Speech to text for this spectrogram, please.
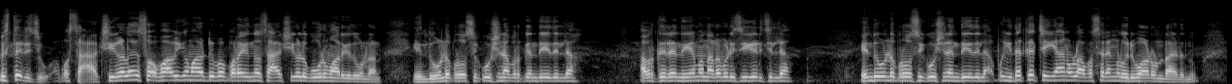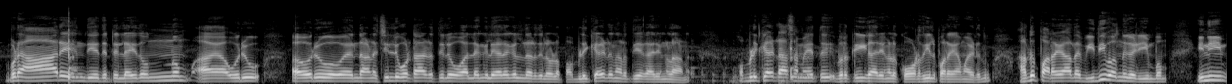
വിസ്തരിച്ചു. അപ്പോൾ സാക്ഷികൾ സ്വാഭാവികമായിട്ട് ഇപ്പോൾ പറയുന്ന സാക്ഷികൾ കൂറുമാറിയതുകൊണ്ടാണ് എന്തുകൊണ്ട് പ്രോസിക്യൂഷൻ അവർക്ക് എന്ത് ചെയ്തില്ല? അവർക്കെതിരെ നിയമ നടപടി സ്വീകരിച്ചില്ല? എന്തുകൊണ്ട് പ്രോസിക്യൂഷൻ എന്ത് ചെയ്തില്ല? അപ്പോൾ ഇതൊക്കെ ചെയ്യാനുള്ള അവസരങ്ങൾ ഒരുപാടുണ്ടായിരുന്നു. ഇവിടെ ആരും എന്ത് ചെയ്തിട്ടില്ല? ഇതൊന്നും ഒരു ഒരു എന്താണ് ചില്ലു കൊട്ടാരത്തിലോ അല്ലെങ്കിൽ ഏതെങ്കിലും തരത്തിലുള്ള പബ്ലിക്കായിട്ട് നടത്തിയ കാര്യങ്ങളാണ്. പബ്ലിക്കായിട്ട് ആ സമയത്ത് ഇവർക്ക് ഈ കാര്യങ്ങൾ കോടതിയിൽ പറയാമായിരുന്നു. അത് പറയാതെ വിധി വന്നു കഴിയുമ്പം ഇനിയും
